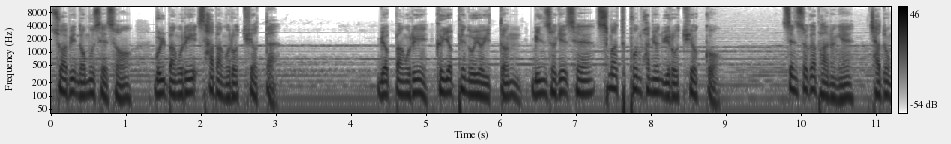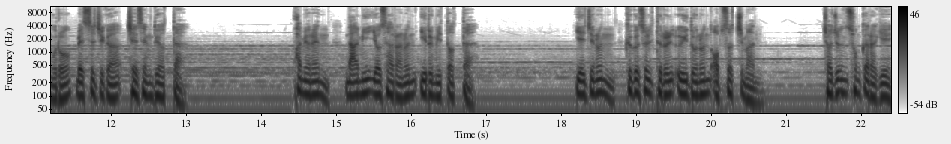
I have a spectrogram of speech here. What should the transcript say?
수압이 너무 세서 물방울이 사방으로 튀었다. 몇 방울이 그 옆에 놓여 있던 민석의 새 스마트폰 화면 위로 튀었고 센서가 반응해 자동으로 메시지가 재생되었다. 화면엔 남이 여사라는 이름이 떴다. 예지는 그것을 들을 의도는 없었지만 젖은 손가락이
